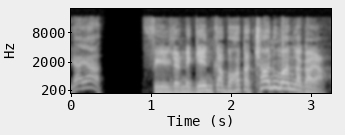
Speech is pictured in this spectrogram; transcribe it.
या या। फील्डर ने गेंद का बहुत अच्छा अनुमान लगाया।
